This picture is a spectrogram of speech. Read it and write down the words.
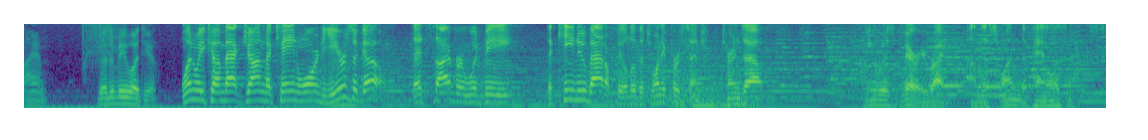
I am. Good to be with you. When we come back, John McCain warned years ago that cyber would be the key new battlefield of the 21st century. Turns out he was very right on this one. The panel is next.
